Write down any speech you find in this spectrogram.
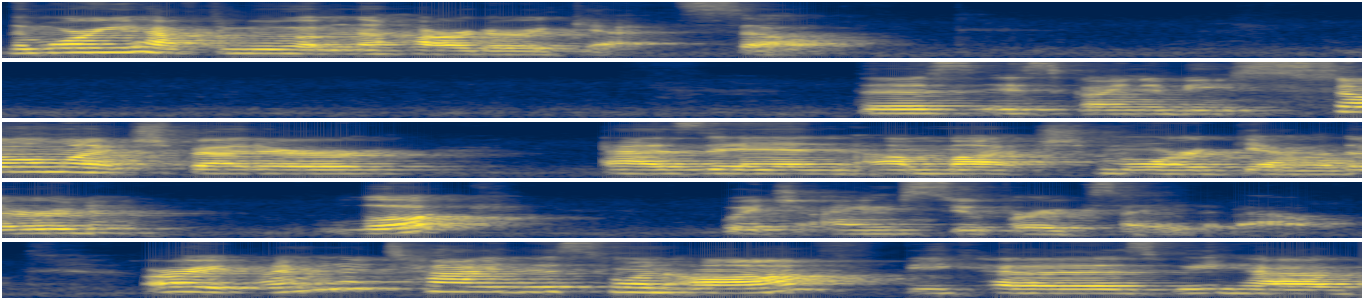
the more you have to move them, the harder it gets. So this is going to be so much better as in a much more gathered look, which I'm super excited about. All right, I'm going to tie this one off because we have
